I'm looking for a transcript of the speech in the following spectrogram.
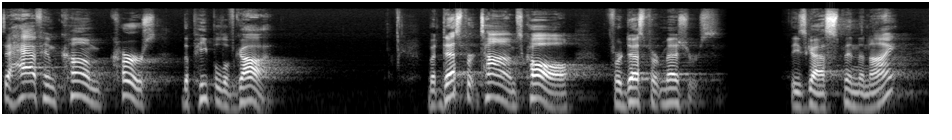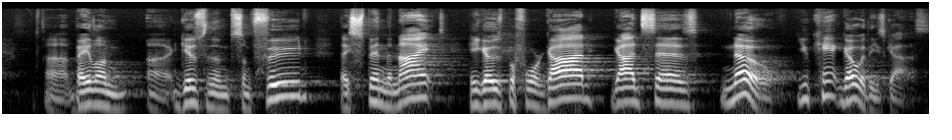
to have him come curse the people of God. But desperate times call for desperate measures. These guys spend the night. Uh, Balaam uh, gives them some food. They spend the night. He goes before God. God says, No, you can't go with these guys.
